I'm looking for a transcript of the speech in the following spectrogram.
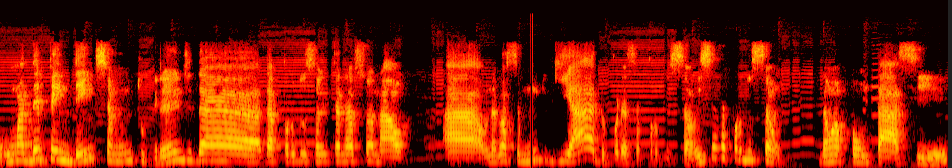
uma dependência muito grande da, da produção internacional. O negócio é muito guiado por essa produção. E se essa produção não apontasse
